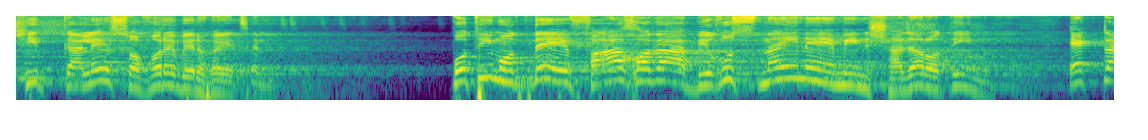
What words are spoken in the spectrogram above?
শীতকালে সফরে বের হয়েছেন। পথিমধ্যে ফাখদা বিগুসনাইনে মিন সাজারতিন একটা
